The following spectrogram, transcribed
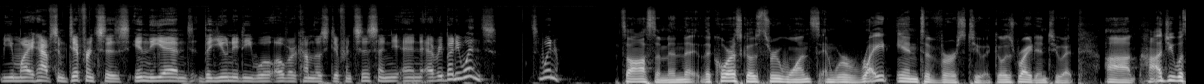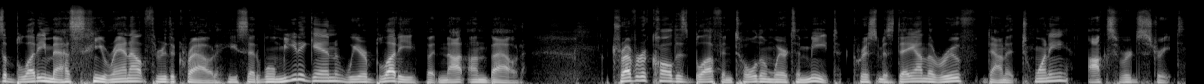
you might have some differences in the end, the unity will overcome those differences, and and everybody wins. It's a winner. It's awesome. And the, the chorus goes through once, and we're right into verse two. It goes right into it. Um, Haji was a bloody mess. He ran out through the crowd. He said, We'll meet again. We are bloody, but not unbowed. Trevor called his bluff and told him where to meet Christmas Day on the roof down at 20 Oxford Street.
